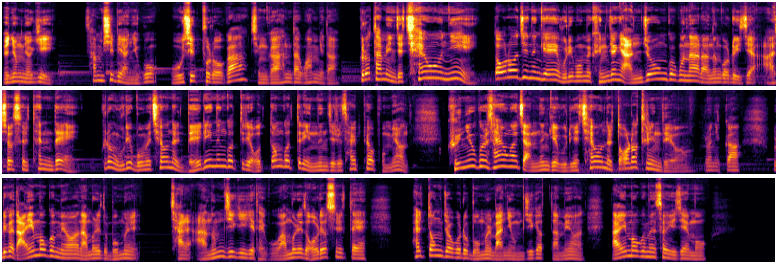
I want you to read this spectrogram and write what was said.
면역력이 30이 아니고 50%가 증가한다고 합니다. 그렇다면 이제 체온이 떨어지는 게 우리 몸에 굉장히 안 좋은 거구나라는 거를 이제 아셨을 텐데 그럼 우리 몸의 체온을 내리는 것들이 어떤 것들이 있는지를 살펴보면 근육을 사용하지 않는 게 우리의 체온을 떨어뜨린대요. 그러니까 우리가 나이 먹으면 아무래도 몸을 잘 안 움직이게 되고 아무래도 어렸을 때 활동적으로 몸을 많이 움직였다면 나이 먹으면서 이제 뭐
